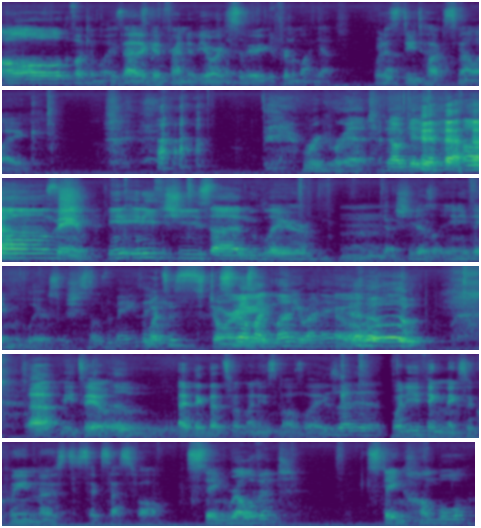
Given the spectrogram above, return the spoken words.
all the fucking way. Is that a good friend of yours? That's a very good friend of mine. Yeah. What does Detox smell like? Regret. No, I'm kidding. Um, Same. She, any, any, she's uh, Mugler. Mm. Yeah, she does anything Mugler, so she smells amazing. What's his story? Smells like money right now. Me too. Ooh. I think that's what money smells like. Is that it? What do you think makes a queen most successful? Staying relevant, staying humble,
